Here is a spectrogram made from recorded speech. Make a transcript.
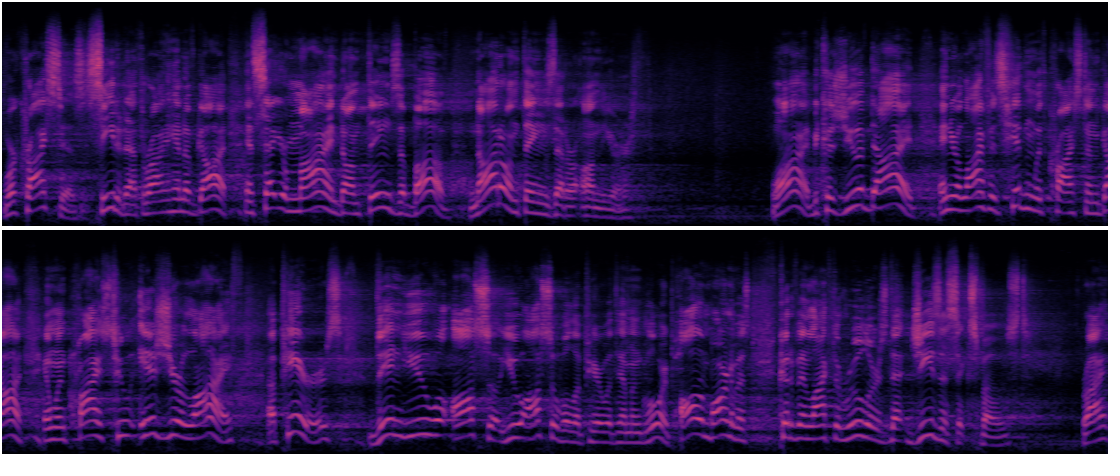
where Christ is, seated at the right hand of God, and set your mind on things above, not on things that are on the earth. Why? Because you have died and your life is hidden with Christ in God. And when Christ, who is your life, appears, then you will also you also will appear with him in glory. Paul and Barnabas could have been like the rulers that Jesus exposed, right?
